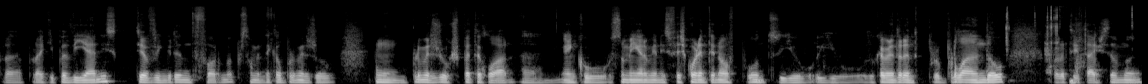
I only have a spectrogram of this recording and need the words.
para, para, a equipa de Yanis, que teve em grande forma, principalmente naquele primeiro jogo, um primeiro jogo espetacular, uh, em que, o, se não me engano, o Yanis fez 49 pontos e o, e o, o Kevin Durant por, por lá andou, para titais também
